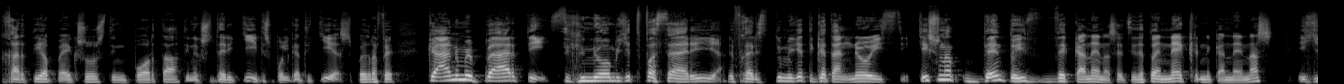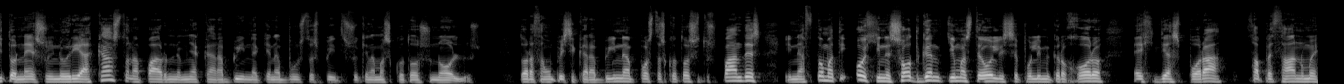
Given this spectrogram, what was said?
χαρτί απ' έξω στην πόρτα, την εξωτερική της πολυκατοικίας, που έγραφε Κάνουμε πάρτι. Συγγνώμη για τη φασαρία. Ευχαριστούμε για την κατανόηση. Και ήσουν δεν το είδε κανένας έτσι, δεν το ενέκρινε κανένας. Οι γείτονές σου είναι οριακά στο να πάρουν μια καραμπίνα και να μπουν στο σπίτι σου και να μας σκοτώσουν όλους. Τώρα θα μου πεις η καραμπίνα πώς θα σκοτώσει τους πάντες. Είναι αυτόματη. Όχι, είναι shotgun και είμαστε όλοι σε πολύ μικρό χώρο. Έχει διασπορά. Θα πεθάνουμε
